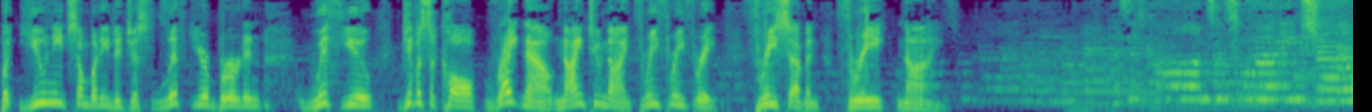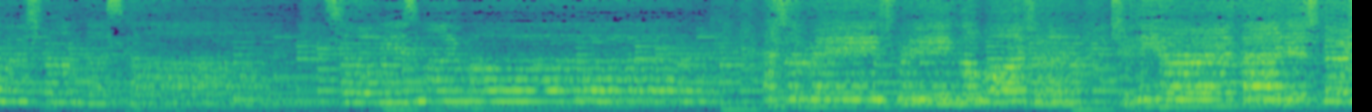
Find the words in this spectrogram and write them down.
but you need somebody to just lift your burden with you. Give us a call right now, 929-333-3739. The rains bring the water to the earth that is thirsty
